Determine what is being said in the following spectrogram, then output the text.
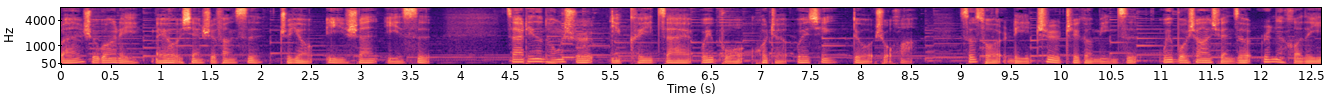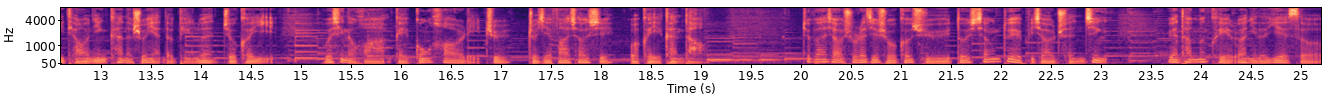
晚安时光里没有现实放肆，只有一山一寺。在听的同时，你可以在微博或者微信对我说话。搜索“李智”这个名字，微博上选择任何的一条您看得顺眼的评论就可以。微信的话，给公号“李智”直接发消息，我可以看到。这半小时的几首歌曲都相对比较纯净，愿他们可以让你的夜色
